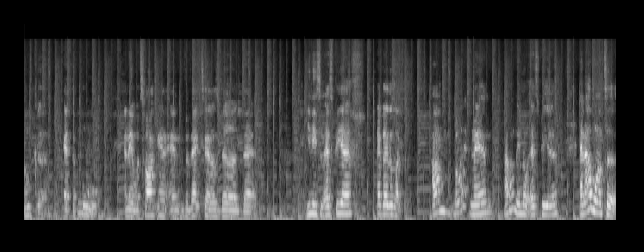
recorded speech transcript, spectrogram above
Luca at the pool, Mhm. and they were talking. And Vivek tells Doug that you need some SPF, and Doug was like, "I'm black, man. I don't need no SPF." And I want to.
